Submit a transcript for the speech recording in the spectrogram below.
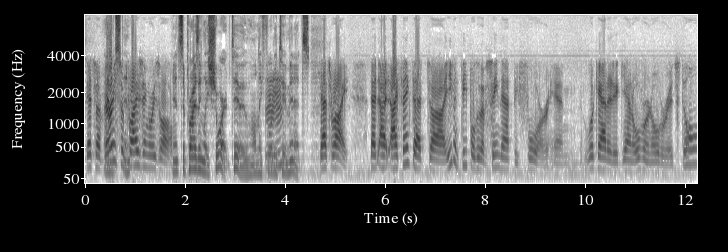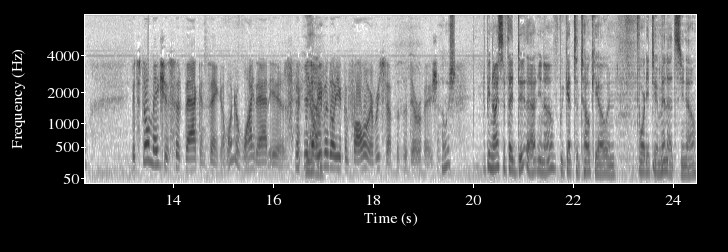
It's a very it's- and- surprising result. and it's surprisingly short too, only Mm-hmm. 42 minutes. That's right. That I, I think that uh, even people who have seen that before and look at it again over and over, it still it still makes you sit back and think. I wonder why that is. you know, even though you can follow every step of the derivation. I wish it'd be nice if they'd do that. You know, if we get to Tokyo in 42 minutes, you know,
